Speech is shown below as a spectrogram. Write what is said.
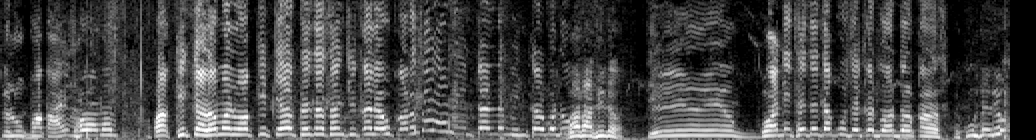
પેલું પક આવી છે આમ આખી કેળામાં વાકી ટેર થઈ જશે ને શિકારે એવું કરે છે મિન્ટર આમ ઇન્ટર ને બિન્ટર બધું? વાત સાચી તે ગોડી થઈ જતા પૂછે કે દોર દોર કરસ કોણ થઈ રહ્યું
